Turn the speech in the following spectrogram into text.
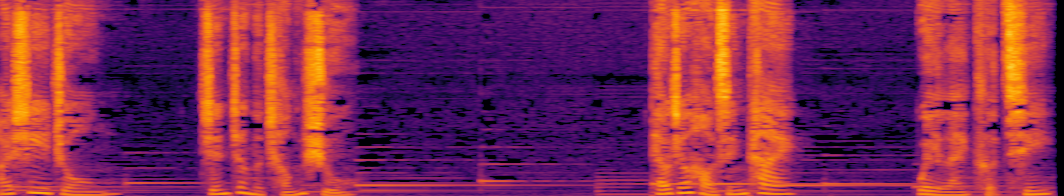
而是一种真正的成熟。调整好心态，未来可期。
